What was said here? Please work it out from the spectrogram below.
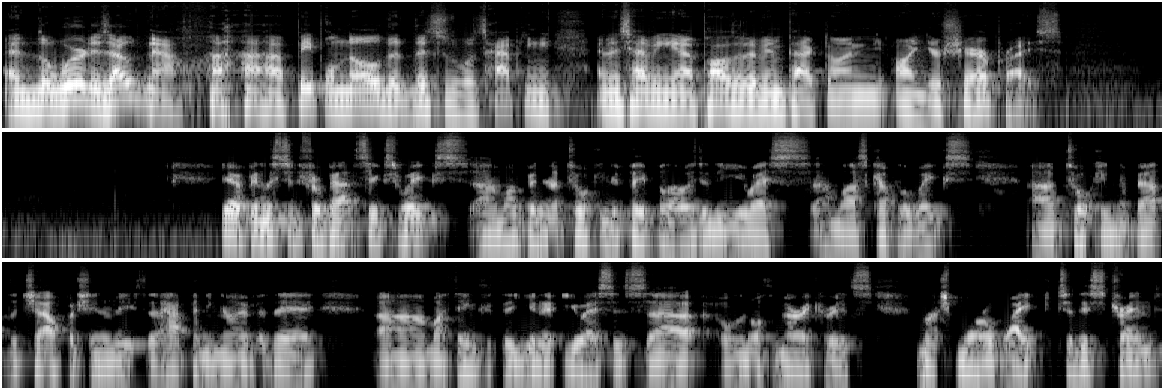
And the word is out now. people know that this is what's happening, and it's having a positive impact on on your share price. Yeah, I've been listed for about six weeks. Um, I've been out talking to people. I was in the US um, last couple of weeks, uh, talking about the opportunities that are happening over there. Um, I think that the US is, uh, or North America is much more awake to this trend.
